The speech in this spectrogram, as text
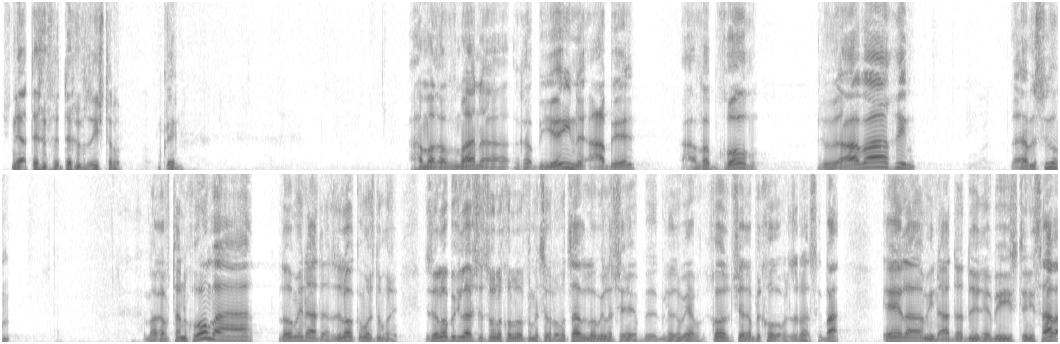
שנייה, תכף, תכף זה ישתנה, אוקיי? אמר רב מנה, רבי יינה אבא, אב הבכור, לא אב האחים. זה היה בסיום. אמר רב תנחומה, לא מנדה, זה לא כמו שאתם חושבים. זה לא בגלל שאסור לאכול לא חמץ ולא מצה, ולא בגלל שבגלל רבי הבכור, שרבי בכור, אבל זו לא הסיבה, אלא מנדה דרבי איסטני סבא.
